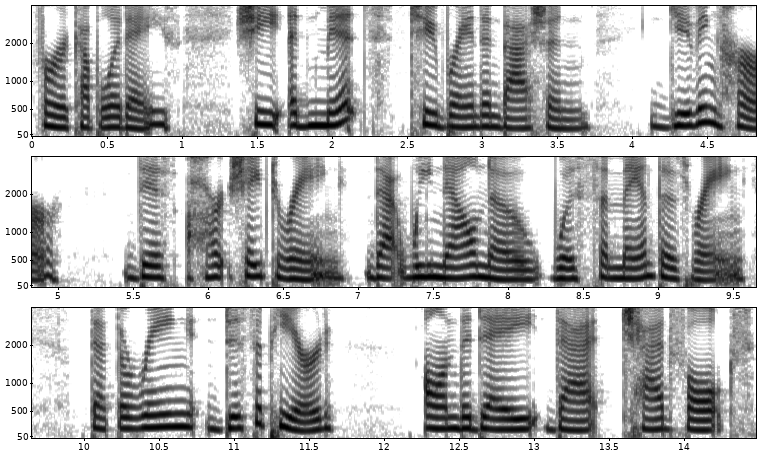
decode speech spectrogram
for a couple of days. She admits to Brandon Basham giving her this heart shaped ring that we now know was Samantha's ring, that the ring disappeared on the day that Chad Fulks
